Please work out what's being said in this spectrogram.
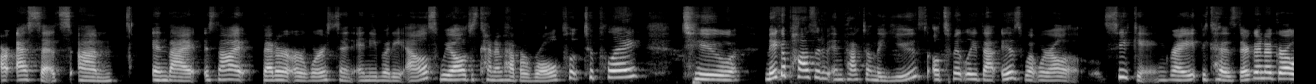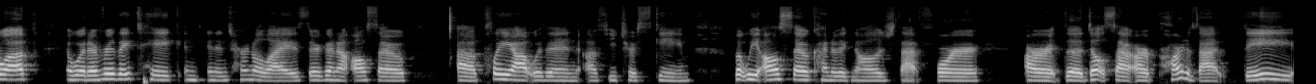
our assets. Um, in that it's not better or worse than anybody else. We all just kind of have a role to play to make a positive impact on the youth. Ultimately, that is what we're all seeking, right? Because they're going to grow up and whatever they take and, and internalize, they're going to also uh, play out within a future scheme. But we also kind of acknowledge that for our the adults that are part of that, they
